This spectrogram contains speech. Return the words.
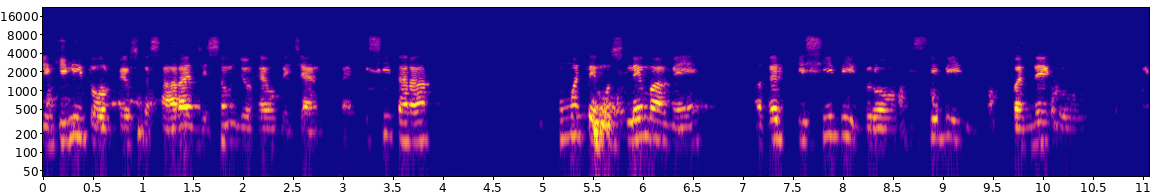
यकीनी तौर पे उसका सारा जिस्म जो है वो बेचैन होता है। इसी तरह उम्मत मुस्लिमा में अगर किसी भी ग्रोह, किसी भी बंदे को कोई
